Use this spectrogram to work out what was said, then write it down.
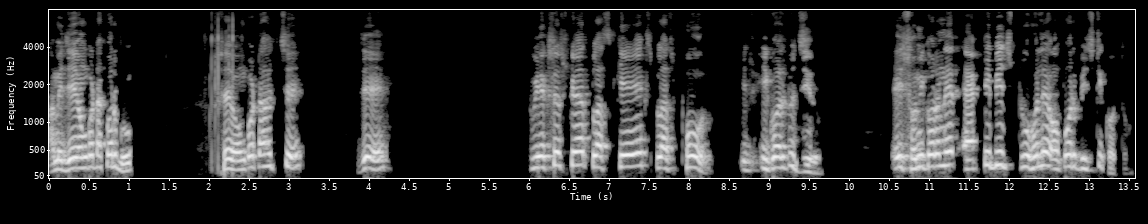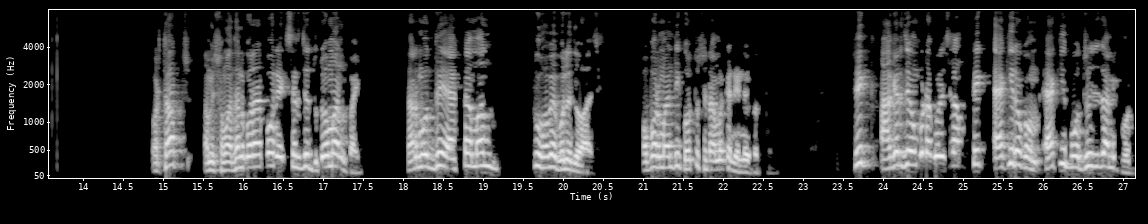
আমি যে অঙ্কটা করব, সেই অঙ্কটা হচ্ছে যে two x square plus k x plus four equal to zero এই সমীকরণের একটি বীজ টু হলে অপর বীজটি কত? অর্থাৎ আমি সমাধান করার পর এক্সের যে দুটো মান পাই, তার মধ্যে একটা মান টু হবে বলে দেওয়া আছে। অপর মানটি কত সেটা আমাকে নির্ণয় করতে হবে। ঠিক আগের যে অঙ্কটা করেছিলাম, ঠিক একই রকম, একই পদ্ধতিতে আমি করব।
